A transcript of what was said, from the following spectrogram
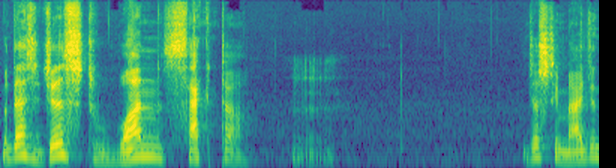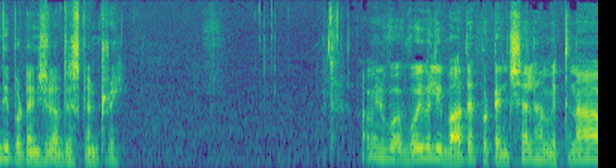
but that's just one sector. Hmm. Just imagine the potential of this country. I mean وہی والی بات ہے پوٹینشیل ہم اتنا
